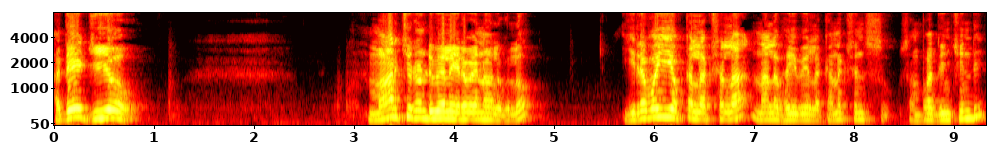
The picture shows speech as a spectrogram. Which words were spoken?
అదే జియో మార్చి రెండు వేల ఇరవై నాలుగులో ఇరవై ఒక్క లక్షల నలభై వేల కనెక్షన్స్ సంపాదించింది.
